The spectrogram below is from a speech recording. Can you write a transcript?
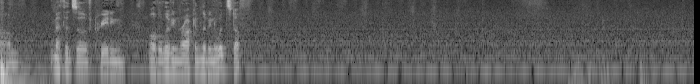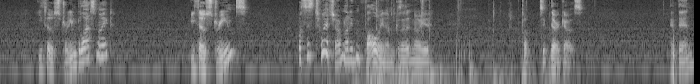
um, methods of creating all the living rock and living wood stuff. Etho streamed last night? Etho streams? What's his Twitch? I'm not even following him because I didn't know he. Oh, see, there it goes. And then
